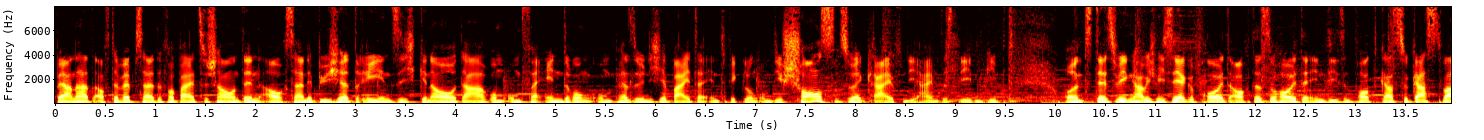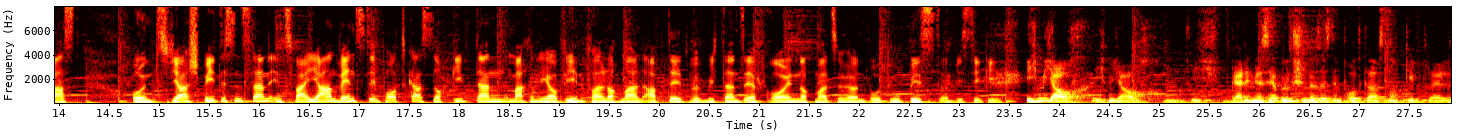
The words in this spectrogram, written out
Bernhard auf der Webseite vorbeizuschauen, denn auch seine Bücher drehen sich genau darum, um Veränderung, um persönliche Weiterentwicklung, um die Chancen zu ergreifen, die einem das Leben gibt. Und deswegen habe ich mich sehr gefreut, auch dass du heute in diesem Podcast zu Gast warst. Und ja, spätestens dann in zwei Jahren, wenn es den Podcast noch gibt, dann machen wir auf jeden Fall nochmal ein Update. Würde mich dann sehr freuen, nochmal zu hören, wo du bist und wie es dir geht. Ich mich auch, ich mich auch. Und ich werde mir sehr wünschen, dass es den Podcast noch gibt, weil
